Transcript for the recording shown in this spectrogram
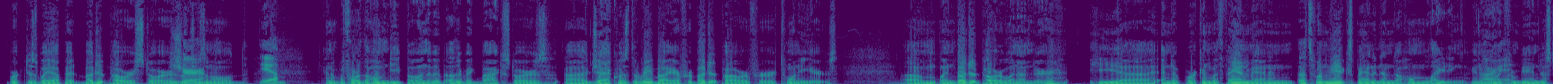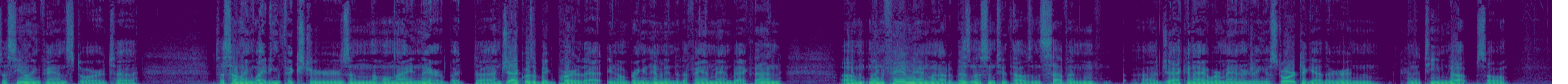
worked his way up at Budget Power stores, Sure. which is an old, Yep. kind of before the Home Depot and the other big box stores. Uh, Jack was the rebuyer for Budget Power for 20 years. Um, when Budget Power went under, he uh, ended up working with Fan Man, and that's when we expanded into home lighting. You know, All went right. from being just a ceiling fan store to to selling lighting fixtures and the whole nine there. But uh, Jack was a big part of that. You know, bringing him into the Fan Man back then. Um, when Fan Man went out of business in 2007, uh, Jack and I were managing a store together and kind of teamed up. So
